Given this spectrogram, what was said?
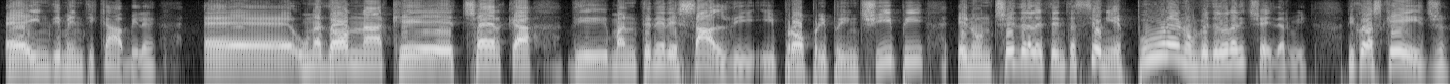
è indimenticabile è una donna che cerca di mantenere saldi i propri principi e non cedere alle tentazioni, eppure non vede l'ora di cedervi. Nicolas Cage,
